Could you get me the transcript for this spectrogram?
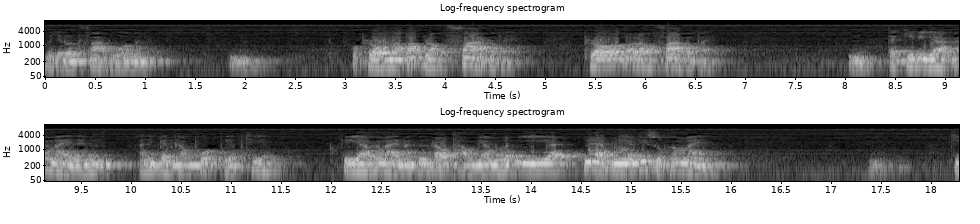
มันจะโดนฟาดหัวมันพอโผล่มาปั๊บเราฟาดเข้าไปโผล่ก็เราฟาดเข้าไปแต่กิริยาข้างในนั้น อันนี้เป็นคำพูดเปรียบเทียบ กิริยาข้างในนั้นคือเราทำอย่างละเอียดแนบเนียนที่สุดข้างในจี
